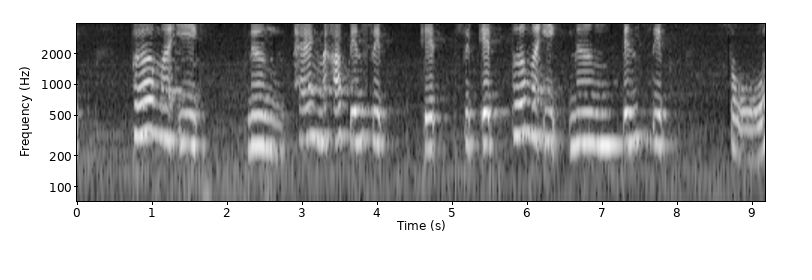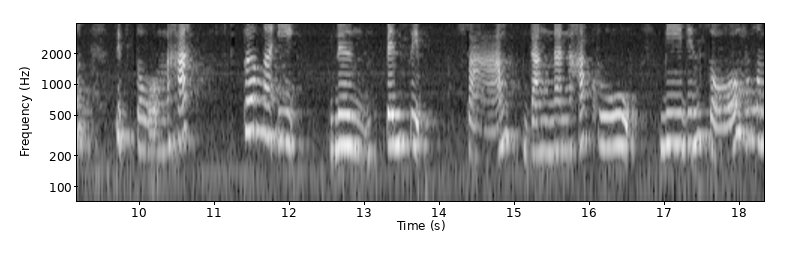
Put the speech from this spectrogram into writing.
10 เพิ่มมาอีก 1 แท่งนะคะเป็น 11 11 เพิ่มมาอีก 1 เป็น 10 2 12นะคะ เพิ่มมาอีก1เป็น10 3ดังนั้นนะคะครู มีดินสอรวม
